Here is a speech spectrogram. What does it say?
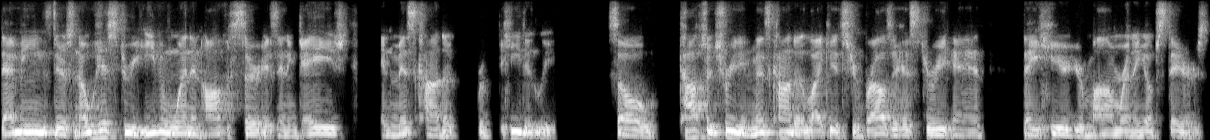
That means there's no history even when an officer is engaged in misconduct repeatedly. So cops are treating misconduct like it's your browser history and they hear your mom running upstairs.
